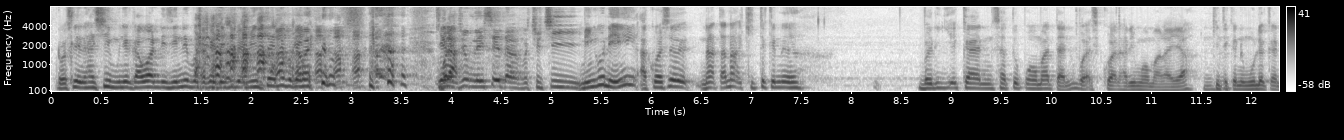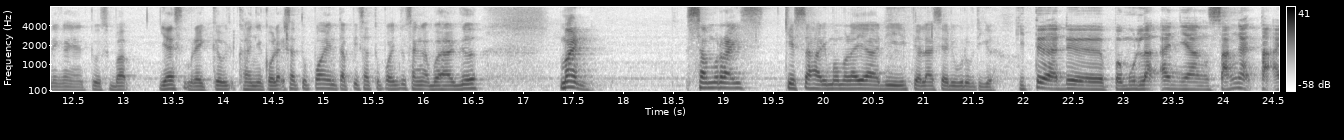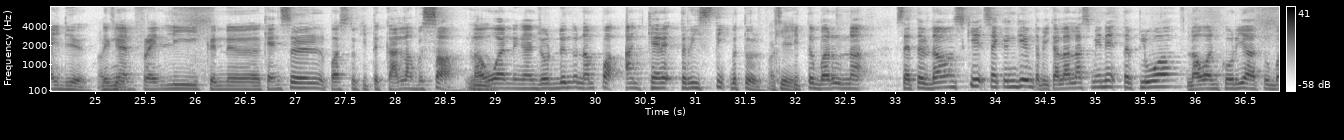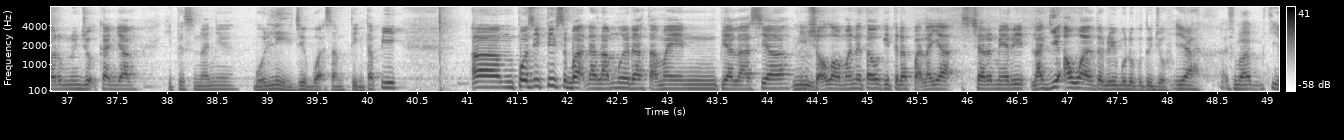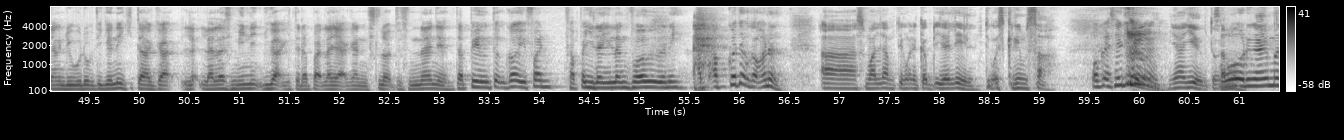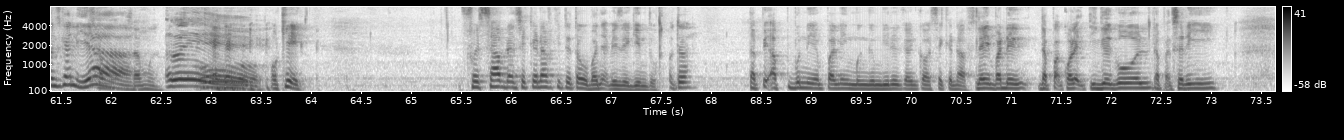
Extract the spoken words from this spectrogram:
Roslin Hashim punya kawan di sini pakai jersey badminton ni pakai baju. okay lah. Baju Malaysia dah bercuci. Minggu ni aku rasa nak tak nak kita kena berikan satu penghormatan buat skuad Harimau Malaya. Mm-hmm. Kita kena mulakan dengan yang tu sebab yes mereka hanya collect satu point tapi satu point tu sangat berharga. Man, summarize kisah Harimau Malaya di Piala Asia 2023. Kita ada permulaan yang sangat tak ideal. Okay. Dengan friendly kena cancel. Lepas tu kita kalah besar. Hmm. Lawan dengan Jordan tu nampak uncharacteristic betul. Okay. Kita baru nak settle down sikit second game. Tapi kalau last minute terkeluar. Lawan Korea tu baru menunjukkan yang kita sebenarnya boleh je buat something. Tapi um, positif sebab dah lama dah tak main Piala Asia. Hmm. InsyaAllah mana tahu kita dapat layak secara merit lagi awal untuk 2027. Ya, sebab yang di U23 ni kita agak la- last minute juga kita dapat layakkan slot tu sebenarnya. Tapi untuk kau Ifan, siapa hilang-hilang suara ni? Apa, apa kau tengok kat mana? Uh, semalam tengok dekat Bukit Jalil. Tengok skrin besar. Oh kat stadium. ya, ya betul. oh dengan Aiman sekali ya. Sama. Oh, okey. First half dan second half kita tahu banyak beza game tu. Betul. Tapi apa benda yang paling menggembirakan kau second half? Selain pada dapat collect 3 gol, dapat seri.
